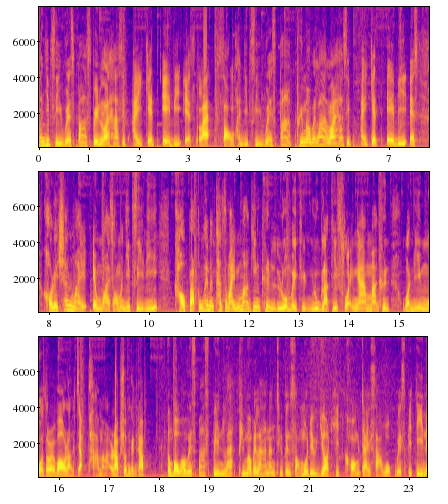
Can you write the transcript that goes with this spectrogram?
2024 Vespa Sprint 150 i Get ABS และ 2024 Vespa Primavera 150 i Get ABS Collection ใหม่ MY 2024 นี้ เขาปรับปรุงให้มันทันสมัยมากยิ่งขึ้น รวมไปถึงรูปลักษณ์ที่สวยงามมากขึ้น วันนี้ m o t o r a b l e เราจะพามารับชมกันครับต้องบอกว่า Vespa Sprint และ Primavera นั้นถือเป็น 2 โมเดลยอดฮิตครองใจสาวก Vespiti ใน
